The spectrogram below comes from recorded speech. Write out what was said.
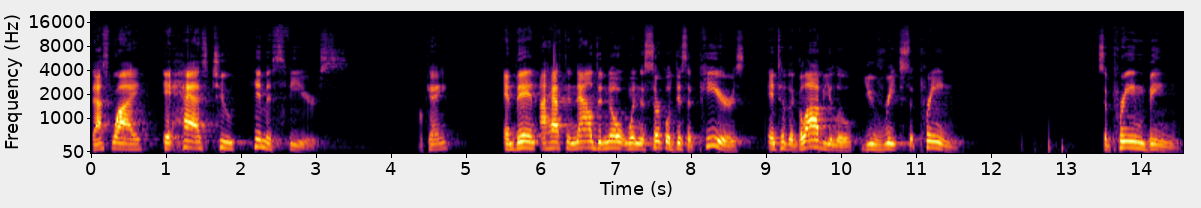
That's why it has two hemispheres. Okay? And then I have to now denote when the circle disappears into the globule, you've reached supreme. Supreme being.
